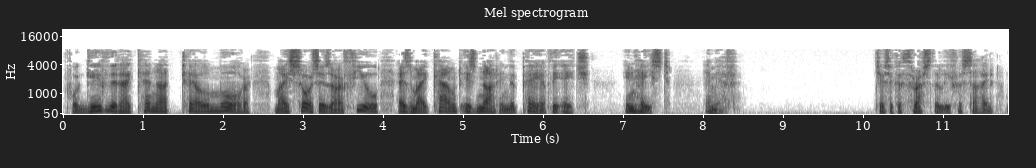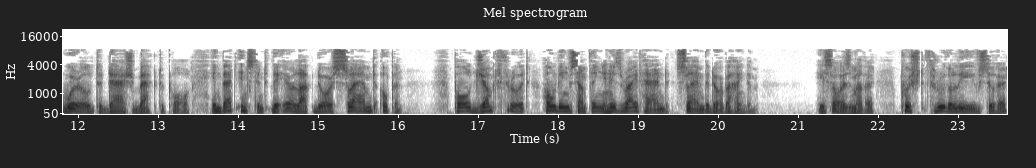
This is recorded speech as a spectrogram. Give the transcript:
Forgive that I cannot tell more. My sources are few, as my count is not in the pay of the H. In haste, M.F. Jessica thrust the leaf aside, whirled to dash back to Paul. In that instant the airlock door slammed open. Paul jumped through it, holding something in his right hand, slammed the door behind him. He saw his mother, pushed through the leaves to her,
